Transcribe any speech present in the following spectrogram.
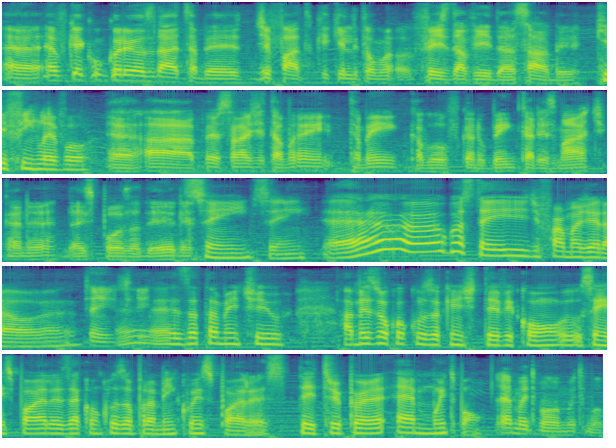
É, eu fiquei com curiosidade de saber de fato o que, que ele toma- fez da vida, sabe? Que fim levou? É, a personagem também, também acabou ficando bem carismática, né? Da esposa dele. Sim, sim. É, eu gostei de forma geral. É, Sim, sim. é exatamente o- a mesma conclusão que a gente teve com sem spoilers, é a conclusão pra mim com spoilers. Day Tripper é muito bom. É muito bom, muito bom.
